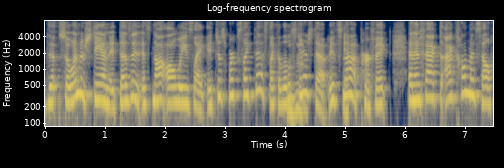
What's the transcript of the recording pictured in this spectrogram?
the, so understand it doesn't it's not always like it just works like this, like a little mm-hmm. stair step. It's yeah. not perfect. And in fact, I call myself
